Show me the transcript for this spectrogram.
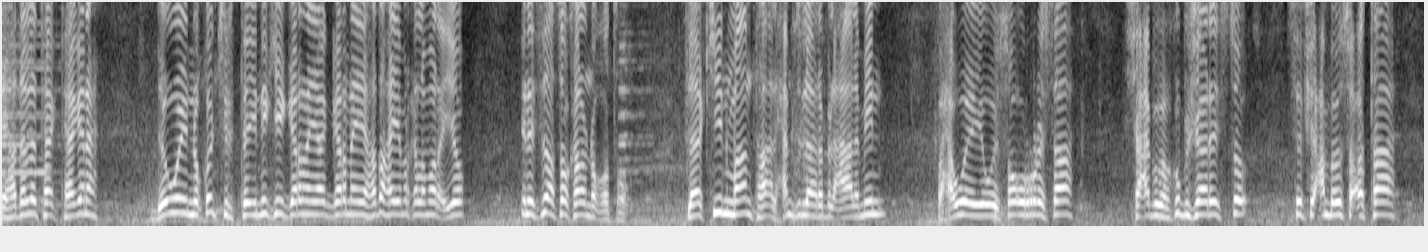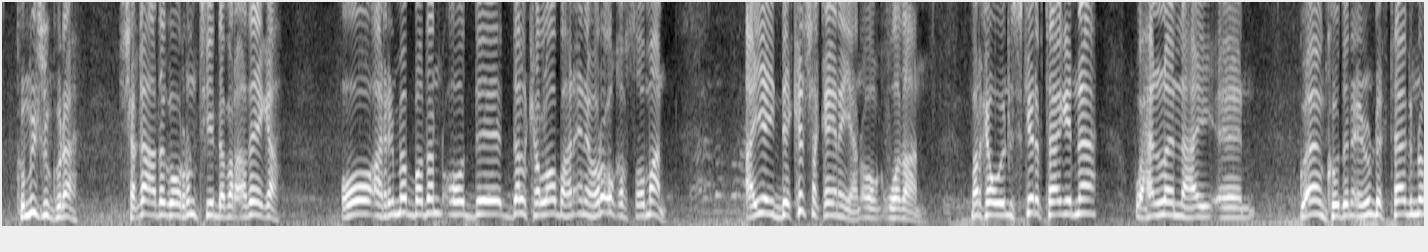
ee hadalla taagtaagana dee way noqon jirtay. Ninkii garanaya garanaya hadahaya marka la marayo inay sidaasoo kale noqoto. Laakiin maanta alxamdulilah rabbialcaalamiin waxa weeye way soo ururaysaa shacbigu ha ku bishaaraysto si fiican bay u socotaa komishinkuna shaqo adagoo runtii dhabar adeega oo arrimo badan oo dee dalka loo baahan inay hore u qabsoomaan ayay dee ka shaqaynayaan oo wadaan. Marka waynu iskarab taagaynaa waxaanu leenahay go'aankoodana aynu dheg taagno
